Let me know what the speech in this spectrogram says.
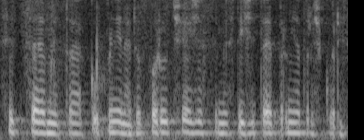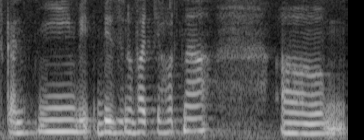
sice mi to jako úplně nedoporučuje, že si myslí, že to je pro mě trošku riskantní být, být znova těhotná, um,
